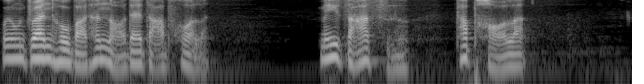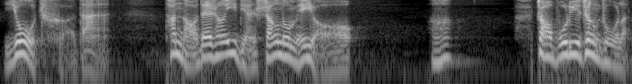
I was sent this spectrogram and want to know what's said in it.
我用砖头把他脑袋砸破了，没砸死，他跑了。又扯淡！他脑袋上一点伤都没有。啊？赵不律怔住了。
